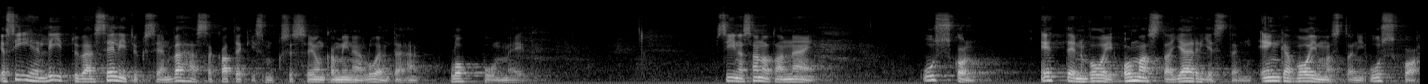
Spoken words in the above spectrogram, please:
ja siihen liittyvään selitykseen vähässä katekismuksessa, jonka minä luen tähän loppuun meille. Siinä sanotaan näin. Uskon, etten voi omasta järjestäni enkä voimastani uskoa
